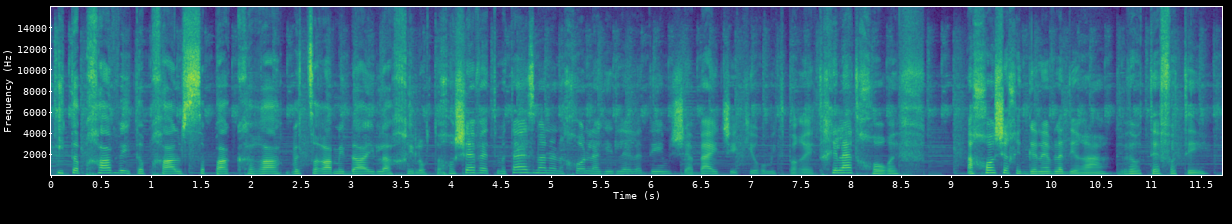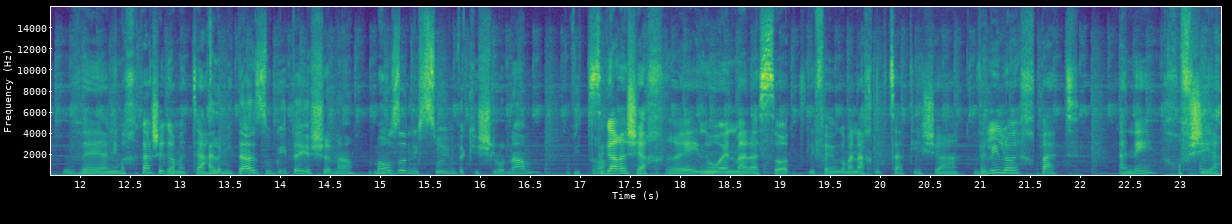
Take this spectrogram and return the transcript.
התהפכה והתהפכה על ספה קרה וצרה מדי להכיל אותה. חושבת, מתי הזמן הנכון להגיד לילדים שהבית שהכירו מתפרק? תחילת חורף. החושך התגנב לדירה ועוטף אותי, ואני מחכה שגם אתה. על המיטה הזוגית הישנה, מעוז הנישואים וכישלונם, ויתרה. סיגריה שאחרי, נו, אין מה לעשות. לפעמים גם אנחנו קצת קלישאה, ולי לא אכפת. אני חופשייה.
